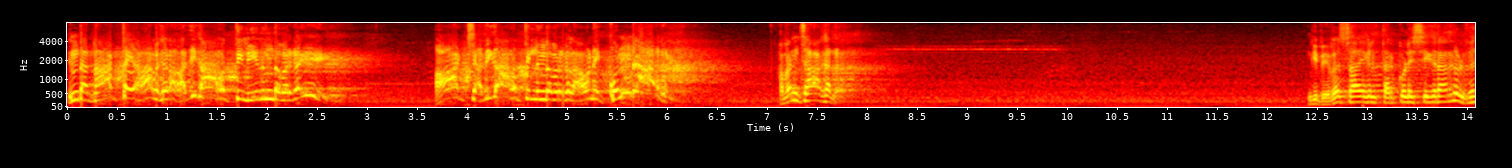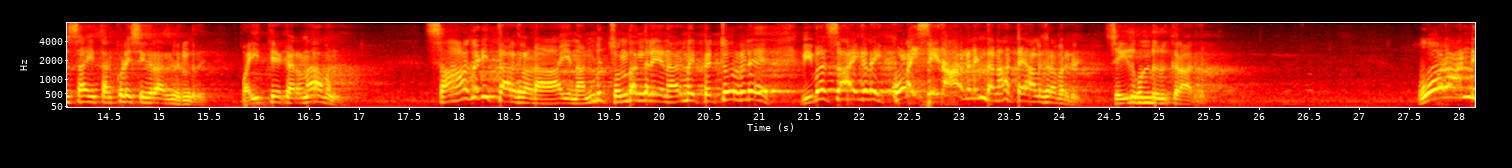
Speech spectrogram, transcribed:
இந்த நாட்டை ஆளுகிற அதிகாரத்தில் இருந்தவர்கள் ஆட்சி அதிகாரத்தில் இருந்தவர்கள் அவனை கொன்றார்கள். அவன் சாகல. இங்கே விவசாயிகள் தற்கொலை செய்கிறார்கள் விவசாயி தற்கொலை செய்கிறார்கள் என்று. பைத்தியக்காரனா அவன். சாகடித்தார்களடா என் அன்பு சொந்தங்களே என் அருமை பெற்றோர்களே. விவசாயிகளை கொலை செய்தார்கள் இந்த நாட்டை ஆளுகிறவர்கள். செய்து கொண்டிருக்கிறார்கள். ஓராண்டு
